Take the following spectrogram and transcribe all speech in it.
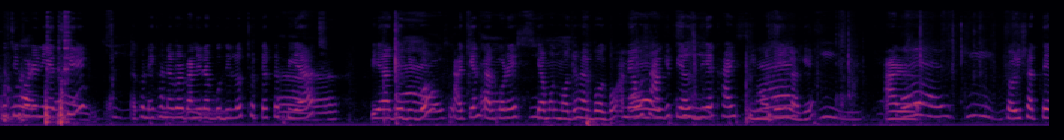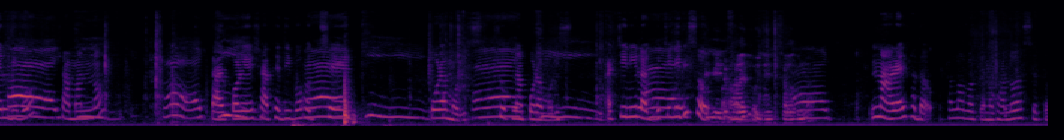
কুচি করে নিয়েছি। এখন এখানে আবার বানি রাব্বু দিল ছোট্ট একটা পেঁয়াজ। পেঁয়াজও দিব থাকেন তারপরে কেমন মজা হয় বলব। আমি অবশ্য আগে পেঁয়াজ দিয়ে খাইছি মজাই লাগে। আর সরিষার তেল দিব সামান্য। তারপরে সাথে দিব হচ্ছে পোড়া মরিচ শুকনা পোড়া মরিচ আর চিনি লাগবে চিনি দিছো? না রেখা দাও। ভালো কেন ভালো আছে তো?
